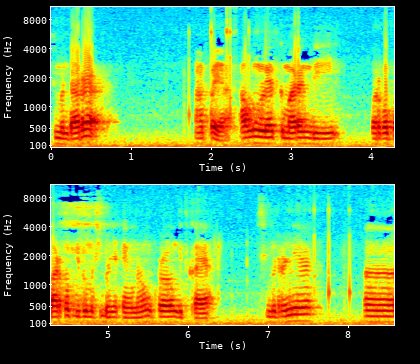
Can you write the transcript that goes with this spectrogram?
Sementara apa ya aku ngeliat kemarin di warkop-warkop juga masih banyak yang nongkrong gitu kayak sebenarnya eh,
